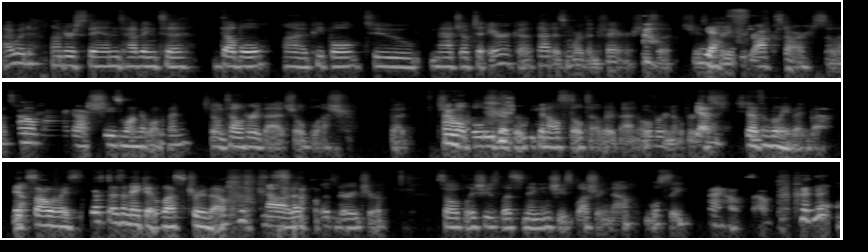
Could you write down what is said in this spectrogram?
I would understand having to double uh, people to match up to Erica. That is more than fair. She's a she's a pretty big rock star, so that's fair. Oh my gosh, she's Wonder Woman. don't tell her that she'll blush, but she Oh. won't believe it. But we can all still tell her that over and over Yes, again. she doesn't believe it, but No. it's always this doesn't make it less true though. No, that's, that's very true. So hopefully she's listening and she's blushing now. We'll see. I hope so.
